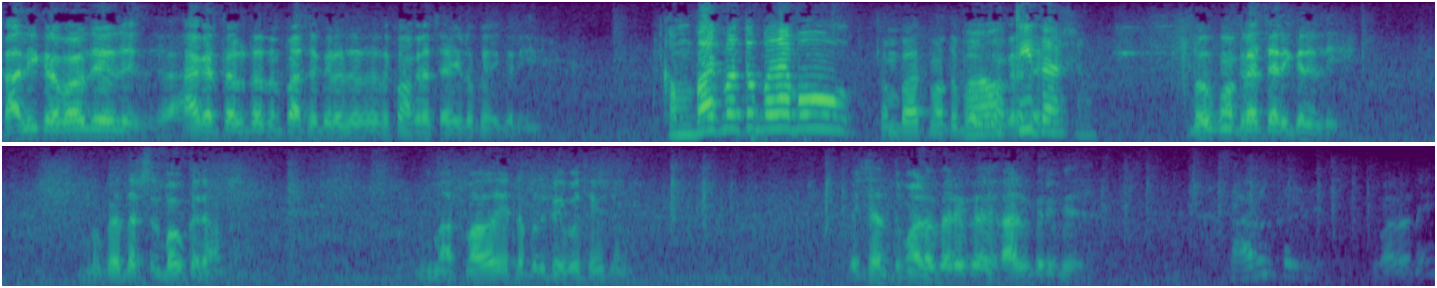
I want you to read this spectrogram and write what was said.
ખાલી કરવા દેવ આગળ ચાલતા પાસે પાછળ પેલા જતા કોંકરા કોંકરાચારી લોકો કરી. ખંભાતમાં તો બધા બહુ ખંભાતમાં તો બહુ દર્શન. બહુ કોંકરાચારી કરેલી. લોકો દર્શન બહુ કર્યા મહાત્મા એટલે બધું ભેગો થયું છે ને. પૈસા ધુમાડો કર્યો કે સારું કર્યું કે? સારું થયું ધુમાડો નહીં?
